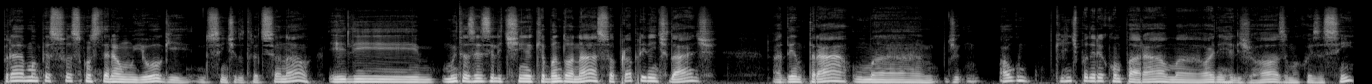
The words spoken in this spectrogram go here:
Para uma pessoa se considerar um yogi no sentido tradicional, ele muitas vezes ele tinha que abandonar a sua própria identidade, adentrar uma de, algo que a gente poderia comparar uma ordem religiosa, uma coisa assim,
